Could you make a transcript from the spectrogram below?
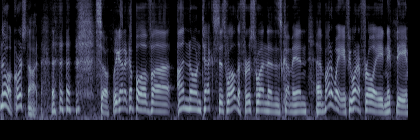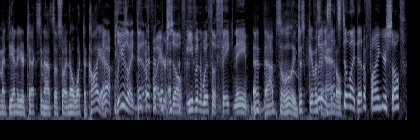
No, of course not. so we got a couple of uh, unknown texts as well. The first one that has come in. Uh, by the way, if you want to throw a nickname at the end of your text and that stuff, so I know what to call you. Yeah, please identify yourself, even with a fake name. Uh, Absolutely. Just give us Wait, a is handle. that still identifying yourself?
